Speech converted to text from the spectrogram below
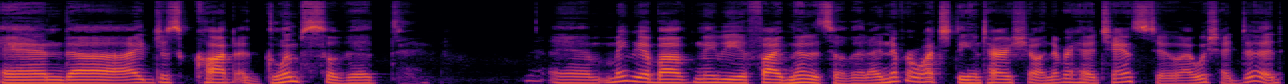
and uh, I just caught a glimpse of it. And maybe about maybe five minutes of it. I never watched the entire show. I never had a chance to. I wish I did.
